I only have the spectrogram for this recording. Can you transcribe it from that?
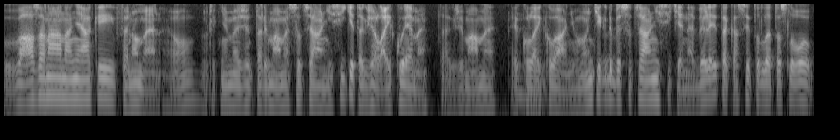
vázaná na nějaký fenomén. Jo? Řekněme, že tady máme sociální sítě, takže lajkujeme, takže máme jako mhm. lajkování. V momentě, kdyby sociální sítě nebyly, tak asi tohleto slovo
